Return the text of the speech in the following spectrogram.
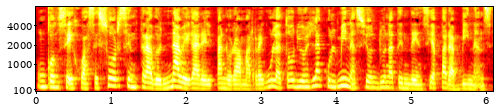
Un consejo asesor centrado en navegar el panorama regulatorio es la culminación de una tendencia para Binance,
